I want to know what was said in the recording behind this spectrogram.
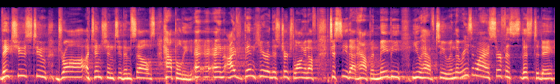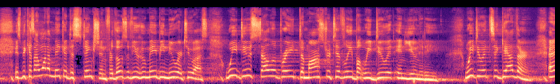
They choose to draw attention to themselves happily. And I've been here in this church long enough to see that happen. Maybe you have too. And the reason why I surface this today is because I want to make a distinction for those of you who may be newer to us. We do celebrate demonstratively, but we do it in unity. We do it together. And,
